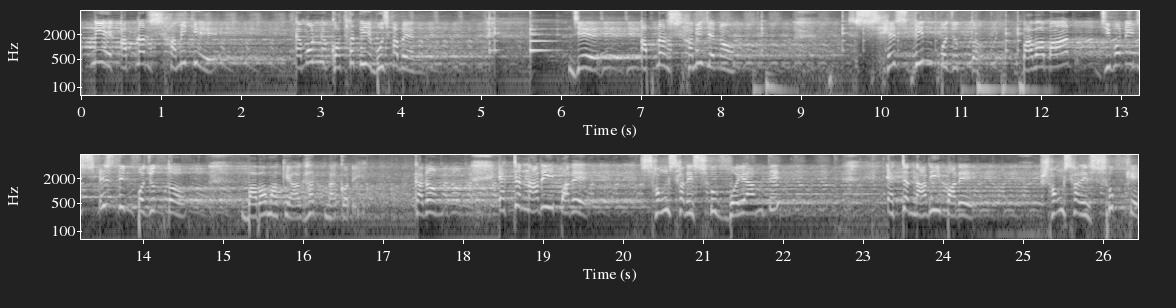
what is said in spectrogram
আপনি আপনার স্বামীকে এমন কথা দিয়ে বুঝাবেন যে আপনার স্বামী যেন শেষ দিন পর্যন্ত বাবা মার জীবনের শেষ দিন পর্যন্ত বাবা মাকে আঘাত না করে। কারণ একটা নারী পারে সংসারের সুখ বয়ে আনতে, একটা নারী পারে সংসারের সুখকে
